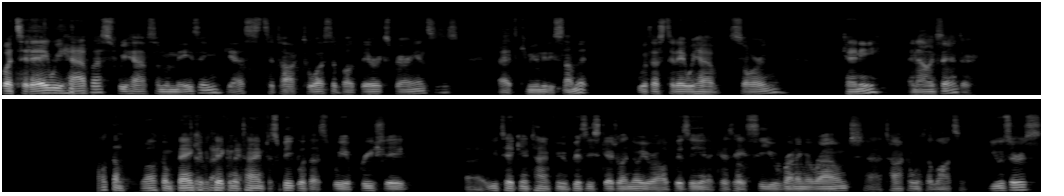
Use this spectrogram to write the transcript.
But today we have us, we have some amazing guests to talk to us about their experiences at Community Summit. With us today, we have Soren, Kennie, and Aleksandar. Welcome. Welcome. Thank you for taking the time to speak with us. We appreciate uh, you taking your time from your busy schedule. I know you're all busy, and because I see you running around, uh, talking with lots of users,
